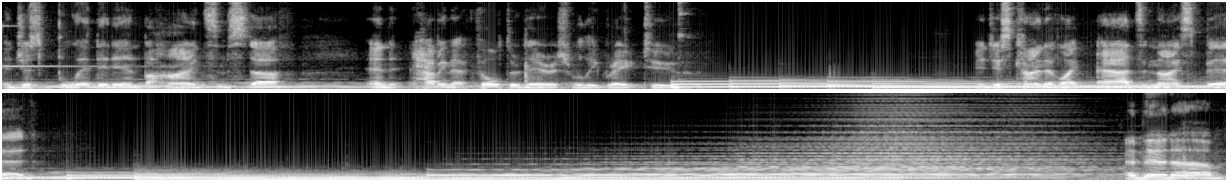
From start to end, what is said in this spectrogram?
and just blend it in behind some stuff. And having that filter there is really great too. It just kind of like adds a nice bed And then um,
